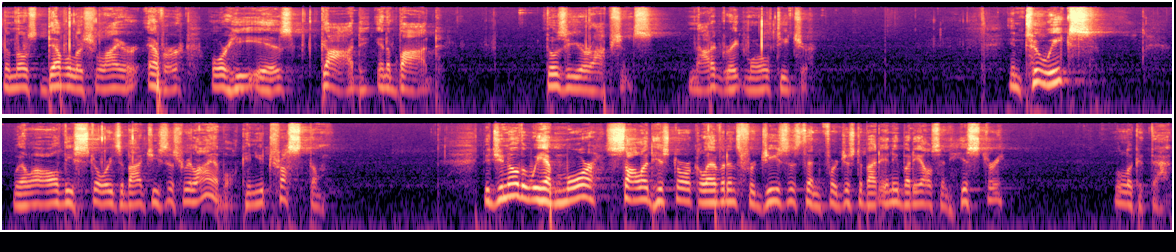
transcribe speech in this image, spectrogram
the most devilish liar ever, or he is God in a bod. Those are your options. Not a great moral teacher. In two weeks, well, are all these stories about Jesus reliable? Can you trust them? Did you know that we have more solid historical evidence for Jesus than for just about anybody else in history? We'll look at that.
